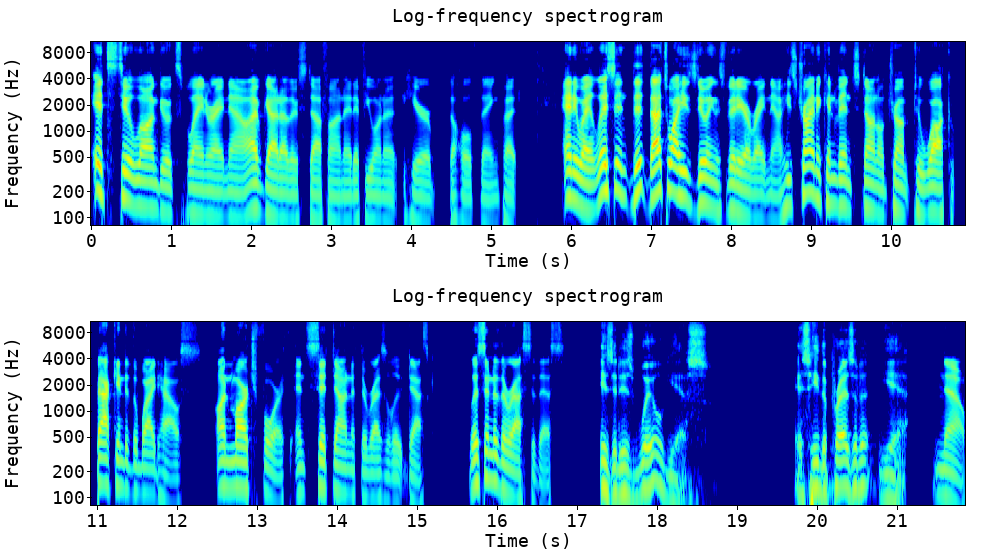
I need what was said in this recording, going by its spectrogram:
it's too long to explain right now. I've got other stuff on it if you want to hear the whole thing. But anyway, listen, th- that's why he's doing this video right now. He's trying to convince Donald Trump to walk back into the White House on March 4th and sit down at the Resolute desk. Listen to the rest of this. Is it his will? Yes. Is he the president? Yes. No.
